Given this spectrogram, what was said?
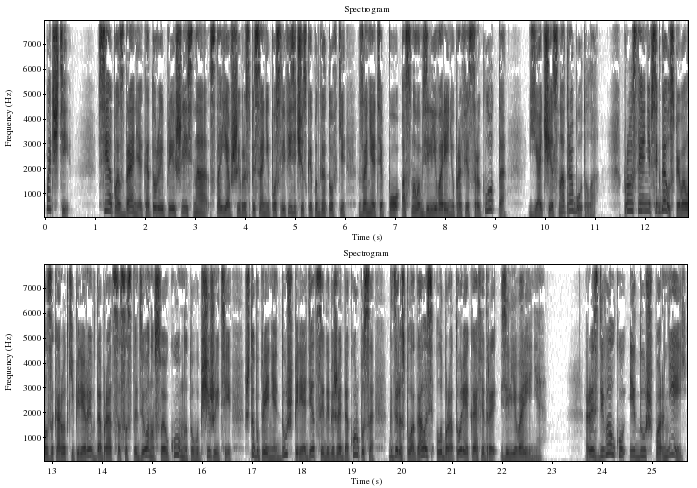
«Почти», все опоздания, которые пришлись на стоявшие в расписании после физической подготовки занятия по основам зельеварению профессора Клотта, я честно отработала. Просто я не всегда успевала за короткий перерыв добраться со стадиона в свою комнату в общежитии, чтобы принять душ, переодеться и добежать до корпуса, где располагалась лаборатория кафедры зельеварения. Раздевалку и душ парней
